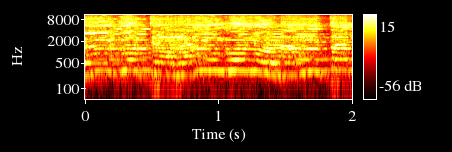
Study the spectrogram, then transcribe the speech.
ఎల్గు తెరంగునుడంతా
